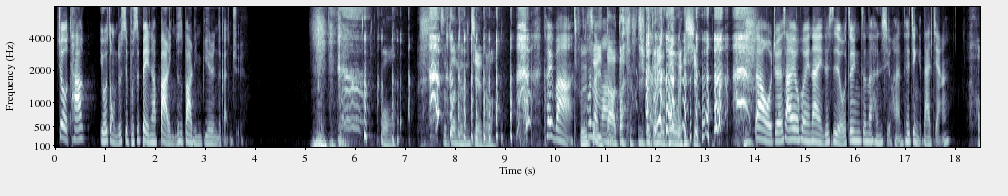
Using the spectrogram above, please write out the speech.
就他有一种就是不是被人家霸凌，就是霸凌别人的感觉。哦，这段能剪哦？可以吧？不是这一大段，我觉得都有够危险。对啊，我觉得沙月会那里就是我最近真的很喜欢，推荐给大家。好，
